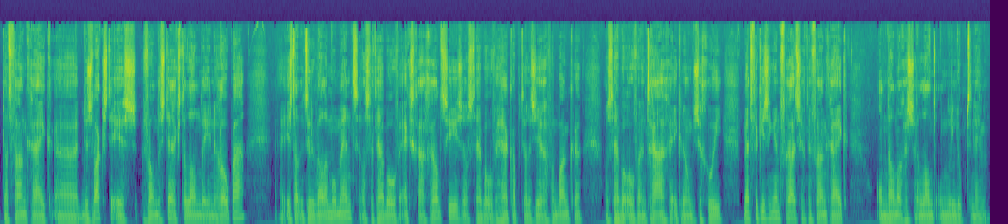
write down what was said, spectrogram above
dat Frankrijk uh, de zwakste is van de sterkste landen in Europa... Uh, is dat natuurlijk wel een moment als we het hebben over extra garanties... als we het hebben over herkapitaliseren van banken... als we het hebben over een trage economische groei... met verkiezingen en vooruitzicht in Frankrijk om dan nog eens een land onder de loep te nemen.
